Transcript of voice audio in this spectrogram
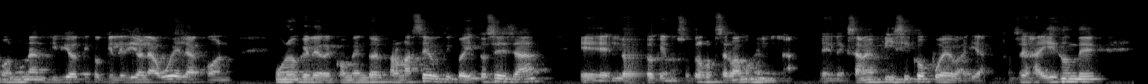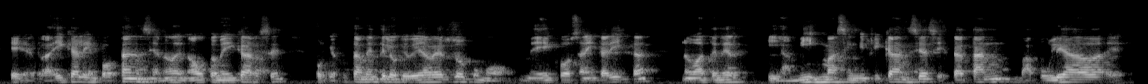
con un antibiótico que le dio la abuela, con uno que le recomendó el farmacéutico, y entonces ya eh, lo, que nosotros observamos en el examen físico puede variar. Entonces ahí es donde eh, radica la importancia de no automedicarse, porque justamente lo que voy a ver yo como médico sanitarista no va a tener la misma significancia si está tan vapuleada eh,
